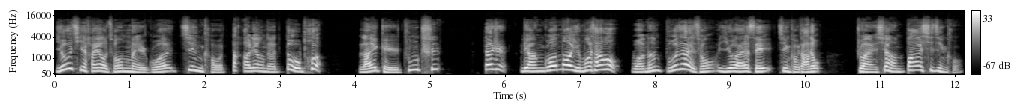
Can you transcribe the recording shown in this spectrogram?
尤其还要从美国进口大量的豆粕来给猪吃。但是两国贸易摩擦后，我们不再从 USA 进口大豆，转向巴西进口。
